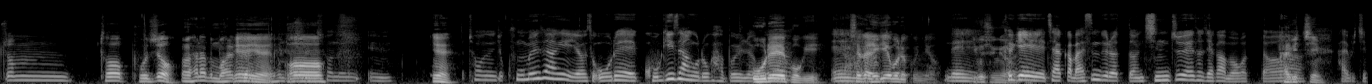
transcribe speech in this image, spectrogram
좀 더 보죠. 어, 하나 더 뭐 할까요? 예, 예. 어, 저는 예. 예. 저는 이제 국물상에 이어서 올해 고기상으로 가보려고. 올해 고기. 예. 제가 얘기해 버렸군요. 네. 이거 중요하죠. 그게 제가 아까 말씀드렸던 진주에서 제가 먹었던 갈비찜. 갈비찜.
